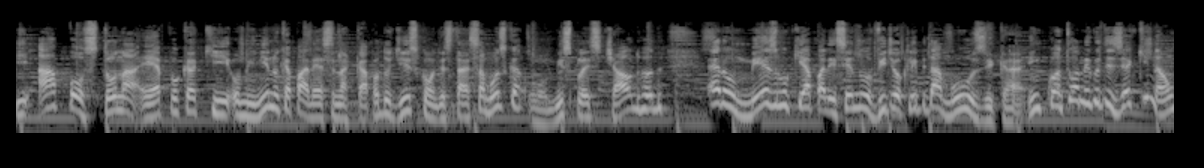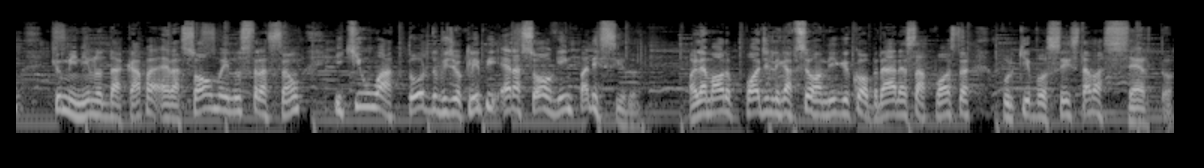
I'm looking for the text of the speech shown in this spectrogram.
e apostou na época que o menino que aparece na capa do disco onde está essa música, o Misplaced Childhood, era o mesmo que aparecia no videoclipe da música, enquanto o amigo dizia que não, que o menino da capa era só uma ilustração e que o ator do videoclipe era só alguém parecido. Olha, Mauro, pode ligar para seu amigo e cobrar essa aposta porque você estava certo.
